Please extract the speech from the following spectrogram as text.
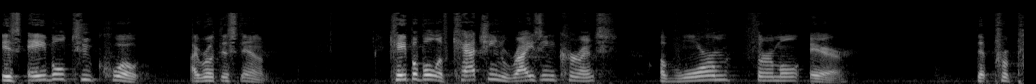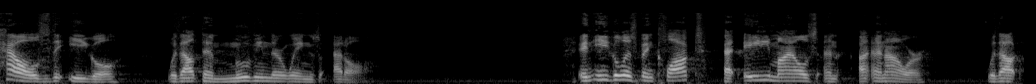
is able to, quote, I wrote this down, capable of catching rising currents of warm thermal air that propels the eagle without them moving their wings at all. An eagle has been clocked at 80 miles an, uh, an hour without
